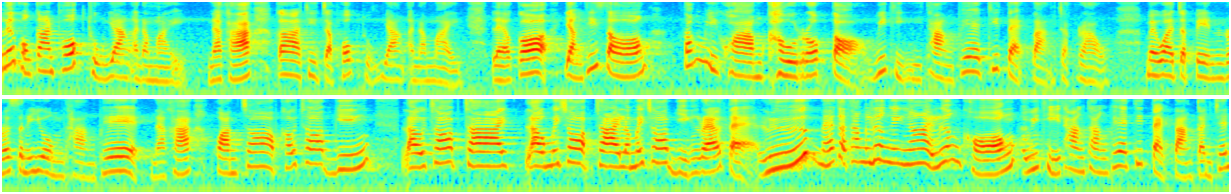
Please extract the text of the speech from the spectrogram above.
เรื่องของการพกถุงยางอนามัยนะคะกล้าที่จะพกถุงยางอนามัย แล้วก็อย่างที่สอง ต้องมีความเคารพต่อวิถีทางเพศที่แตกต่างจากเรา ไม่ว่าจะเป็นรสนิยมทางเพศนะคะ ความชอบเขาชอบหญิง เราชอบชาย เราไม่ชอบชาย เราไม่ชอบหญิงแล้วแต่ หรือแม้กระทั่งเรื่องง่าย ๆ เรื่องของวิถีทางทางเพศที่แตกต่างกัน เช่น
